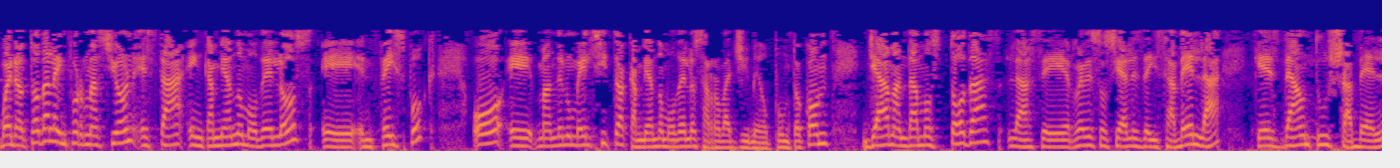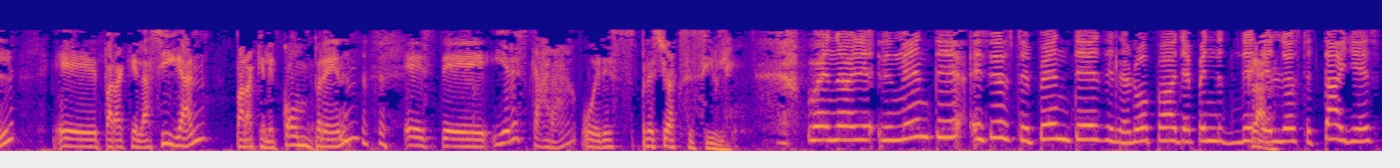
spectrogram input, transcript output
Bueno, toda la información está en Cambiando Modelos eh, en Facebook o eh, manden un mailcito a cambiandomodelos.gmail.com. Ya mandamos todas las eh, redes sociales de Isabela, que es Down to Chabel, eh, para que la sigan para que le compren. Este, ¿y eres cara o eres precio accesible? Bueno, realmente eso depende de la ropa, depende de, Claro. de los detalles.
